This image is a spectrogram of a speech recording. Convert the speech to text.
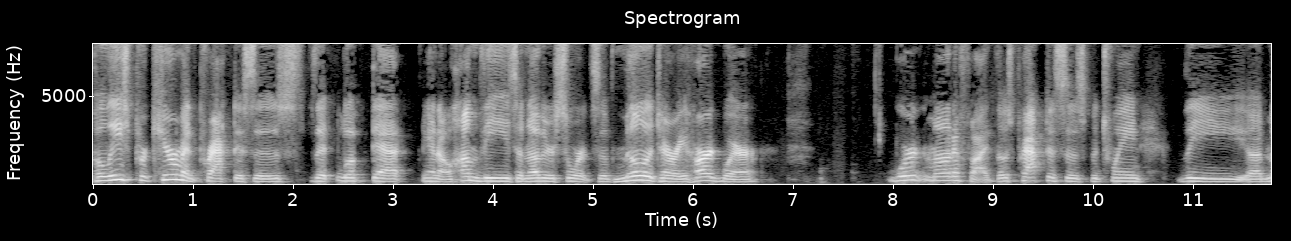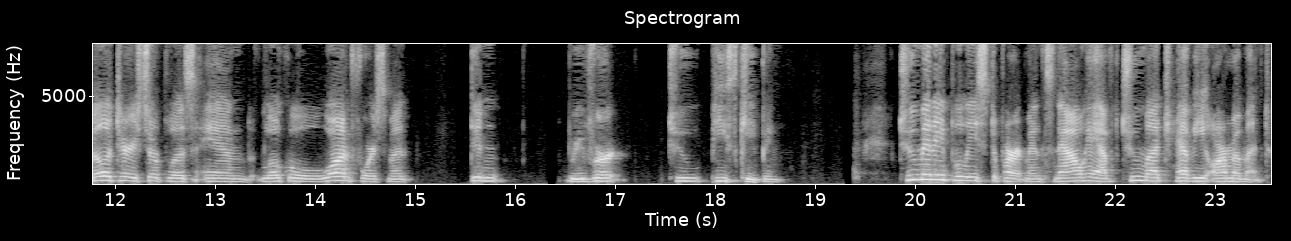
police procurement practices that looked at, you know, Humvees and other sorts of military hardware weren't modified. Those practices between the uh, military surplus and local law enforcement didn't revert to peacekeeping. Too many police departments now have too much heavy armament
